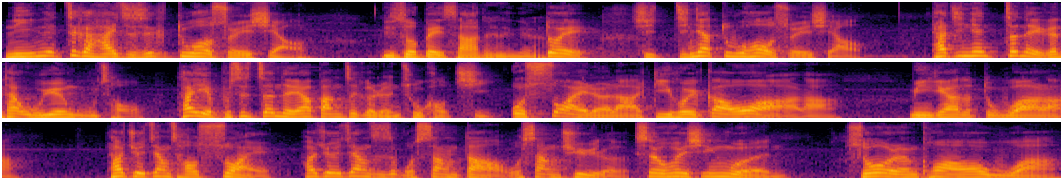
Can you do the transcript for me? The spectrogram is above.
你那这个孩子是都后水小，你说被杀的那个？对，是人家都后水小。他今天真的也跟他无冤无仇，他也不是真的要帮这个人出口气。我帅了啦，机会告我啦，米给他的都啊啦。他觉得这样超帅，他觉得这样子我上道，我上去了。社会新闻，所有人夸我无啊。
